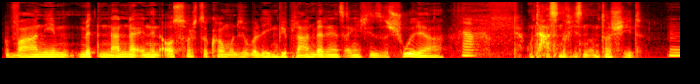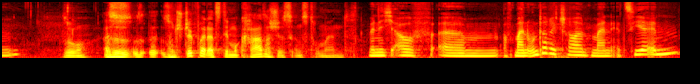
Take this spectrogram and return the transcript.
wahrnehmen, miteinander in den Austausch zu kommen und überlegen, wie planen wir denn jetzt eigentlich dieses Schuljahr? Ja. Und da ist ein Riesenunterschied. Mhm. So, also so ein Stück weit als demokratisches Instrument. Wenn ich auf, ähm, auf meinen Unterricht schaue und meinen ErzieherInnen,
